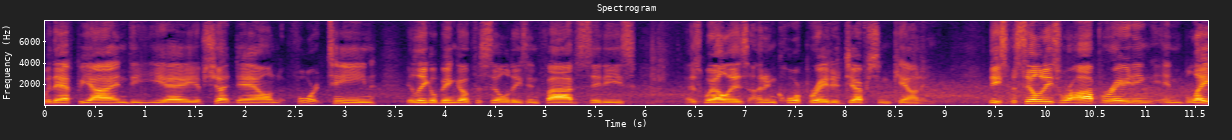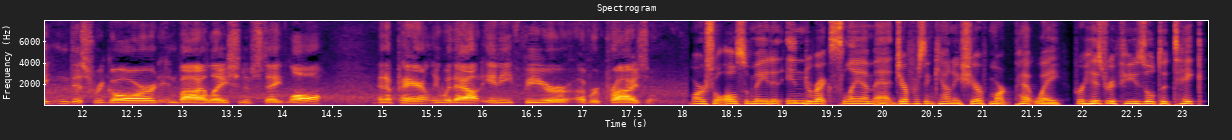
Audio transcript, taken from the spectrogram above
with FBI and DEA have shut down 14 illegal bingo facilities in five cities, as well as unincorporated Jefferson County. These facilities were operating in blatant disregard in violation of state law and apparently without any fear of reprisal. Marshall also made an indirect slam at Jefferson County Sheriff Mark Petway for his refusal to take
